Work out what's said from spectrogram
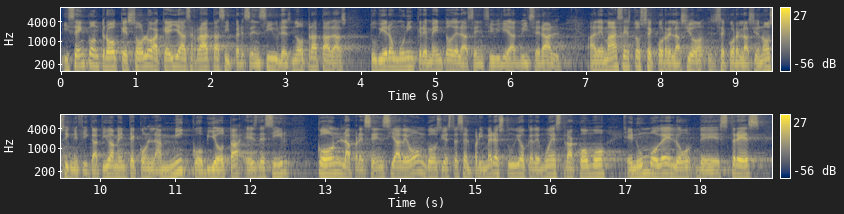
y se encontró que solo aquellas ratas hipersensibles no tratadas tuvieron un incremento de la sensibilidad visceral. Además, esto se correlacionó, se correlacionó significativamente con la micobiota, es decir, con la presencia de hongos y este es el primer estudio que demuestra cómo en un modelo de estrés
